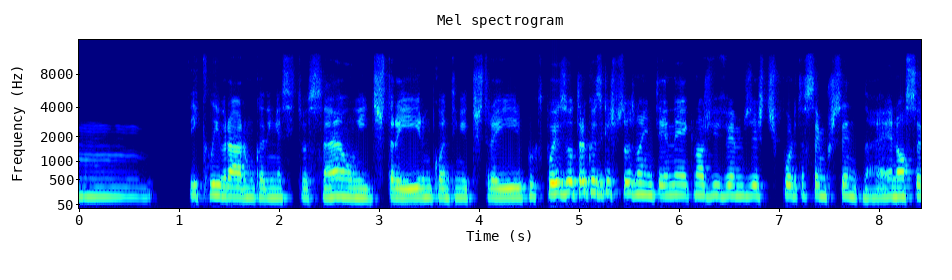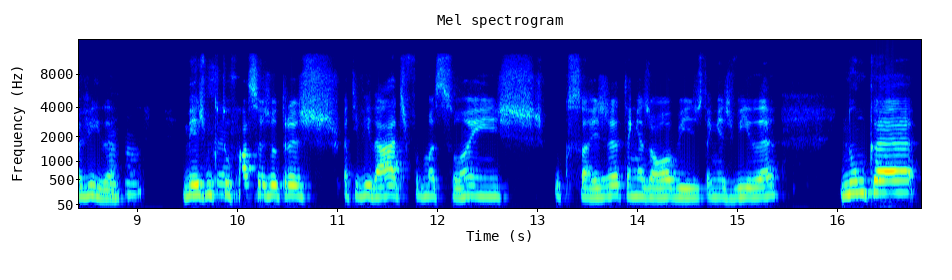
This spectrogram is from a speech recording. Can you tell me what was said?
hum, equilibrar um bocadinho a situação e distrair-me quando tinha que distrair, porque depois outra coisa que as pessoas não entendem é que nós vivemos este desporto a 100%, não é? É a nossa vida. Uhum. Mesmo Sim. que tu faças outras atividades, formações, o que seja, tenhas hobbies, tenhas vida, nunca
